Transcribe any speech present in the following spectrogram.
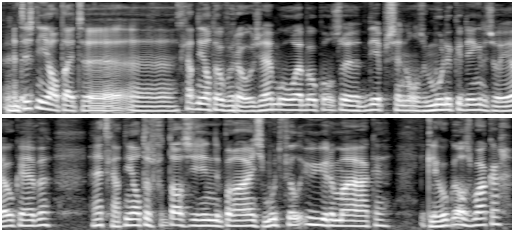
En het is niet altijd, eh, eh, het gaat niet altijd over rozen. Hè? We hebben ook onze dips en onze moeilijke dingen, dat zul je ook hebben. Het gaat niet altijd fantastisch in de branche. Je moet veel uren maken. Ik lig ook wel eens wakker.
